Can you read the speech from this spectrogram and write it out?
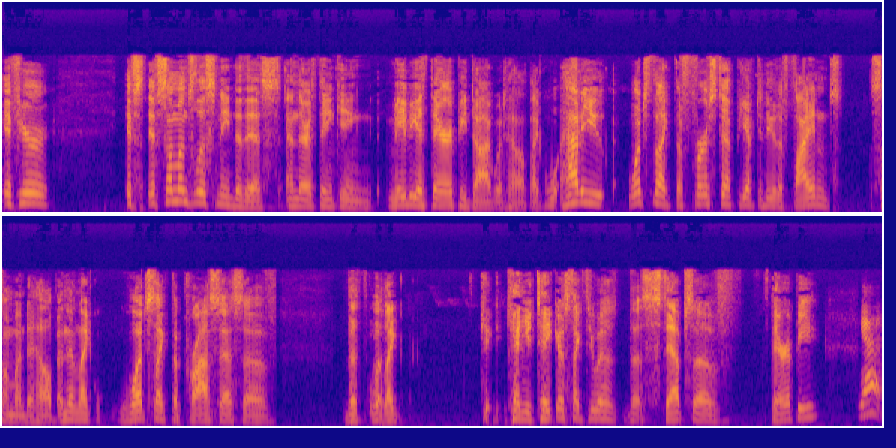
if you're, if if someone's listening to this and they're thinking maybe a therapy dog would help, like how do you? What's like the first step you have to do to find someone to help, and then like what's like the process of the what like c- can you take us like through a, the steps of therapy? Yes,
